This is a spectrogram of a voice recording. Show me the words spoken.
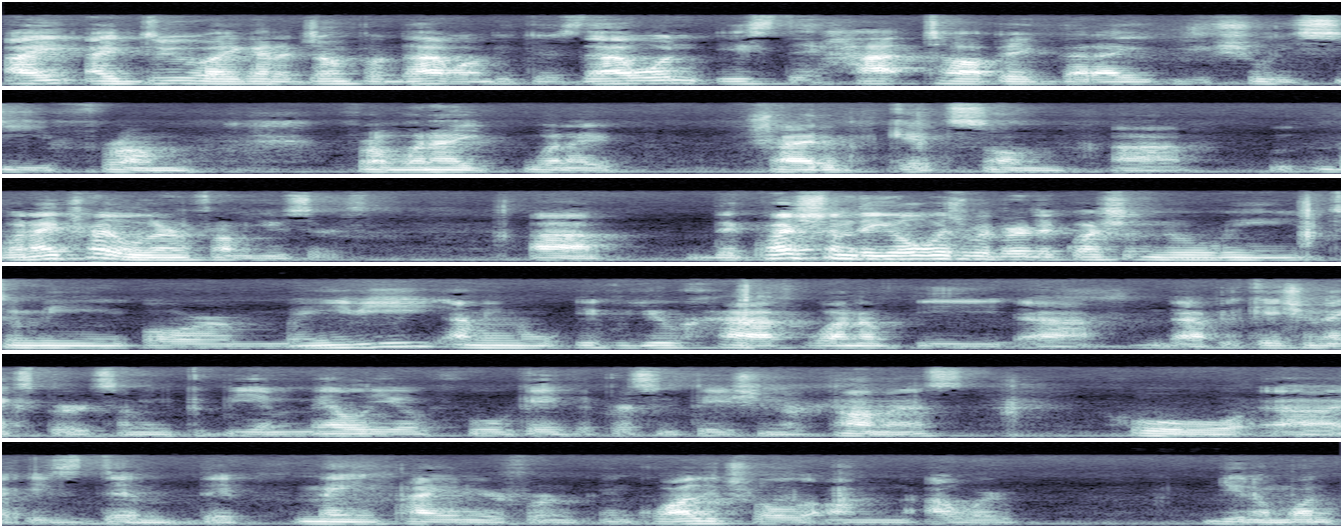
I, I do. I gotta jump on that one because that one is the hot topic that I usually see from from when I when I try to get some uh, when I try to learn from users. Uh, the question they always revert the question to me to me or maybe I mean if you have one of the, uh, the application experts I mean it could be Emilio who gave the presentation or Thomas who uh, is the, the main pioneer for in Qualitrol on our you know mon-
